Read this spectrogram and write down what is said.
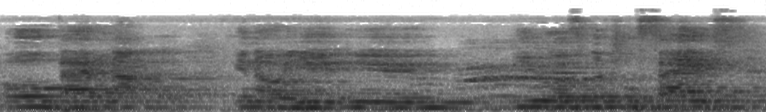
"Oh Ben, that you know, you you you have little faith."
